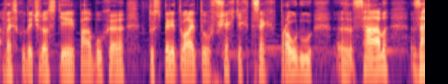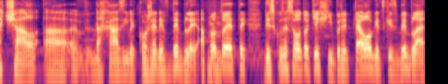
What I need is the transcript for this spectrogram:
a ve skutečnosti pán Bůh eh, tu spiritualitu všech těch třech proudů eh, sám začal a eh, nacházíme kořeny v Bibli a proto mhm. je ty diskuze jsou o to těžší, protože teologicky z Bible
